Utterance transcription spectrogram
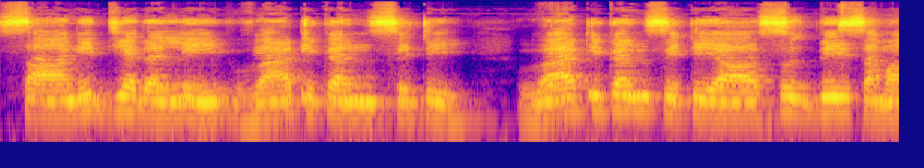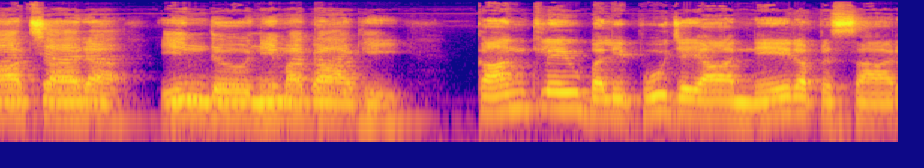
ಸಾನ್ನಿಧ್ಯದಲ್ಲಿ ವ್ಯಾಟಿಕನ್ ಸಿಟಿ ವ್ಯಾಟಿಕನ್ ಸಿಟಿಯ ಸುದ್ದಿ ಸಮಾಚಾರ ಇಂದು ನಿಮಗಾಗಿ. ಕಾನ್ಕ್ಲೇವ್ ಬಲಿ ಪೂಜೆಯ ನೇರ ಪ್ರಸಾರ.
